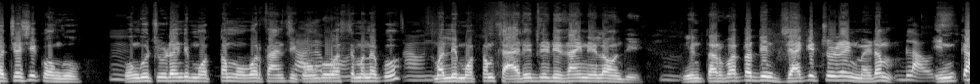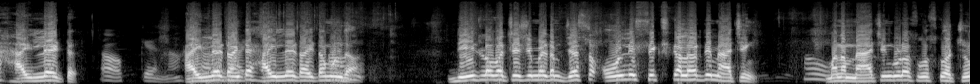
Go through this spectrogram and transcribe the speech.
వచ్చేసి కొంగు. కొంగు చూడండి మొత్తం ఓవర్ ఫ్యాన్సీ కొంగు వస్తే మనకు. మళ్ళీ మొత్తం శారీది డిజైన్ ఎలా ఉంది? దీని తర్వాత దీని జాకెట్ చూడండి మేడం ఇంకా హైలైట్ హైలైట్ అంటే హైలైట్ ఐటమ్ ఉందా? దీంట్లో వచ్చేసి madam just only six colour ది మ్యాచింగ్ ఓ మనం మ్యాచింగ్ కూడా చూసుకోవచ్చు.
